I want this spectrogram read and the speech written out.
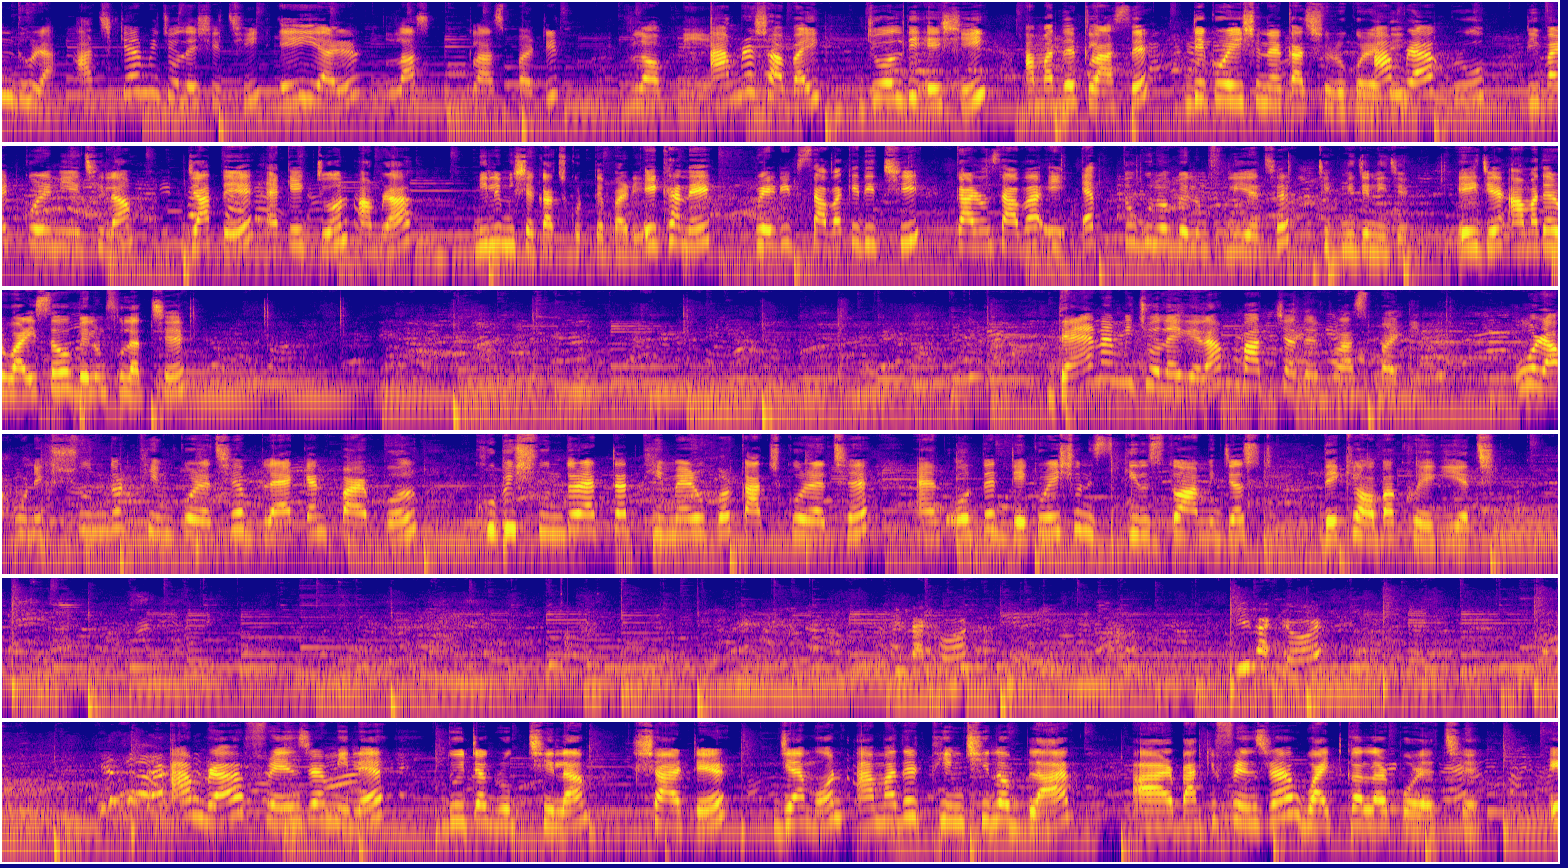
বন্ধুরা, আজকে আমি চলে এসেছি এই ইয়ারের লাস্ট ক্লাস পার্টির ব্লগ নিয়ে। আমরা সবাই জলদি এসেই আমাদের ক্লাসের ডেকোরেশনের কাজ শুরু করে। আমরা গ্রুপ ডিভাইড করে নিয়েছিলাম যাতে এক একজন আমরা মিলেমিশে কাজ করতে পারি। এখানে ক্রেডিট সাবাকে দিচ্ছি, কারণ সাবা এই এতগুলো বেলুন ফুলিয়েছে ঠিক নিজে নিজে। এই যে আমাদের ওয়ারিসেও বেলুন ফুলাচ্ছে। দেন আমি চলে গেলাম বাচ্চাদের ক্লাস পার্টিতে। ওরা অনেক সুন্দর থিম করেছে ব্ল্যাক অ্যান্ড পার্পল খুবই সুন্দর একটা থিমের উপর কাজ করেছে অ্যান্ড ওদের ডেকোরেশন স্কিলস তো আমি জাস্ট দেখে অবাক হয়ে গিয়েছি। কি লাগে আমরা ফ্রেন্ডসরা মিলে দুইটা গ্রুপ ছিলাম, শার্টের। যেমন আমাদের থিম ছিল ব্ল্যাক আর বাকি ফ্রেন্ডসরা হোয়াইট কালার পরেছে।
